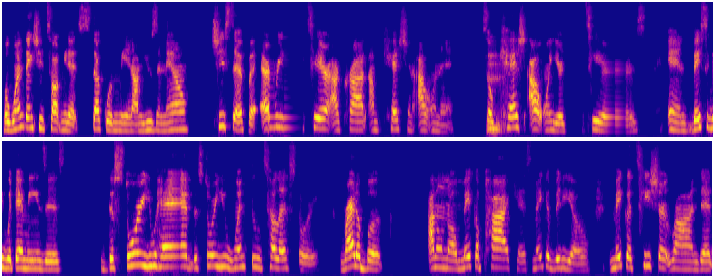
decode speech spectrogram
But one thing she taught me that stuck with me and I'm using now, she said, for every tear I cried, I'm cashing out on it. So mm. cash out on your tears. And basically, what that means is the story you have, the story you went through, tell that story. Write a book. I don't know, make a podcast, make a video, make a t-shirt line that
